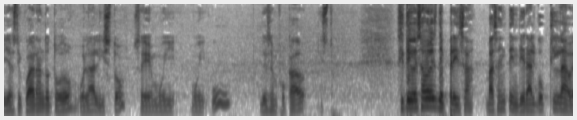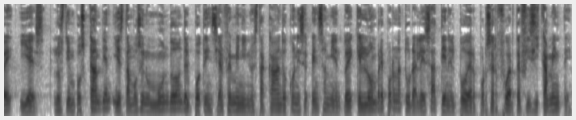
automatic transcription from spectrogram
que ya estoy cuadrando todo. Hola, listo. Se ve muy, muy uh, desenfocado. Listo. Si te ves ahora de presa, vas a entender algo clave y es, los tiempos cambian y estamos en un mundo donde el potencial femenino está acabando con ese pensamiento de que el hombre por naturaleza tiene el poder por ser fuerte físicamente.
